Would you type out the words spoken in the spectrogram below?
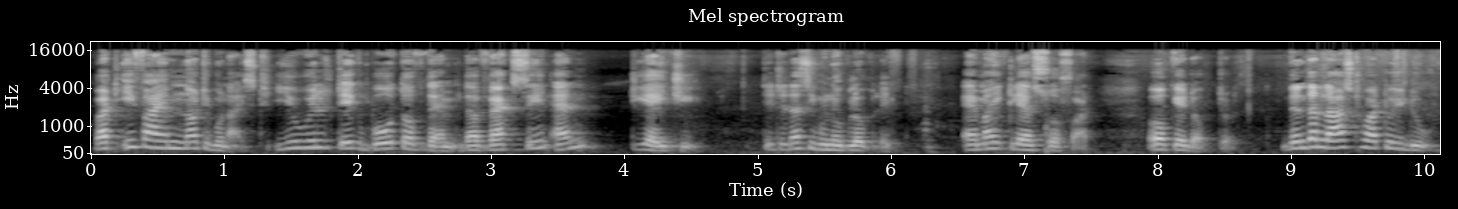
But if I am not immunized, you will take both of them, the vaccine and TIG, tetanus immunoglobulin. Am I clear so far? Okay, doctor. Then the last what do we do?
